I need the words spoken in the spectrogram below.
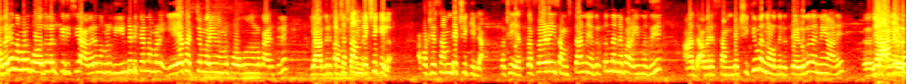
അവരെ നമ്മൾ ബോധവൽക്കരിച്ച് അവരെ നമ്മൾ വീണ്ടെടുക്കാൻ നമ്മൾ ഏതറ്റം വരെയും നമ്മൾ പോകുമെന്നുള്ള കാര്യത്തിൽ യാതൊരു. സംരക്ഷിക്കില്ല. പക്ഷെ സംരക്ഷിക്കില്ല. പക്ഷെ എസ് എഫ് ഐയുടെ ഈ സംസ്ഥാന നേതൃത്വം തന്നെ പറയുന്നത് അവരെ സംരക്ഷിക്കും എന്നുള്ളതിന്റെ തെളിവ് തന്നെയാണ് ജാമ്യയുടെ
